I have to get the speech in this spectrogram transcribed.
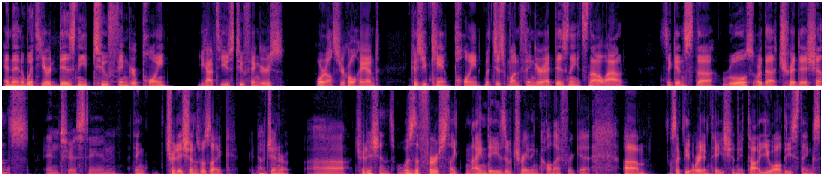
and then with your Disney two finger point, you have to use two fingers or else your whole hand because you can't point with just one finger at Disney. It's not allowed. It's against the rules or the traditions. Interesting. I think traditions was like no general uh traditions. What was the first like nine days of training called? I forget. Um, it was like the orientation. They taught you all these things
